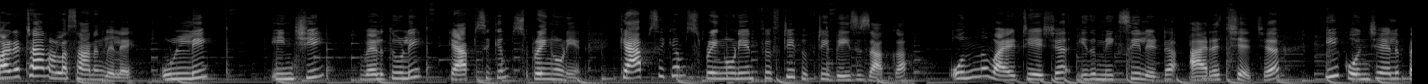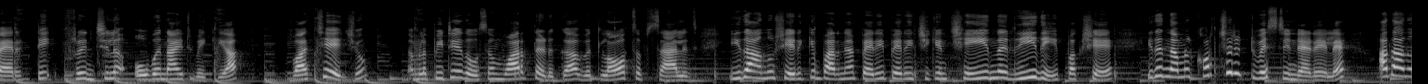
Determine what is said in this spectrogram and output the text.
വഴറ്റാനുള്ള സാധനങ്ങളില്ലേ? ഉള്ളി ഇഞ്ചി വെളുത്തുള്ളി capsicum spring onion capsicum spring onion fifty fifty basis ആക്കുക. ഒന്ന് വഴറ്റിയേച്ച് ഇത് മിക്സിയിലിട്ട് അരച്ചേച്ച് ഈ കൊഞ്ചയിൽ പെരട്ടി ഫ്രിഡ്ജിൽ ഓവർനൈറ്റ് വെക്കുക. വച്ചേച്ചും നമ്മൾ പിറ്റേ ദിവസം വറുത്തെടുക്കുക വിത്ത് ലോട്ട്സ് ഓഫ് സാലഡ്സ് ഇതാണ് ശരിക്കും പറഞ്ഞാൽ പെരി പെരി ചിക്കൻ ചെയ്യുന്ന രീതി. പക്ഷേ ഇത് നമ്മൾ കുറച്ചൊരു ട്വിസ്റ്റിന്റെ ഇടയിൽ അതാണ്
